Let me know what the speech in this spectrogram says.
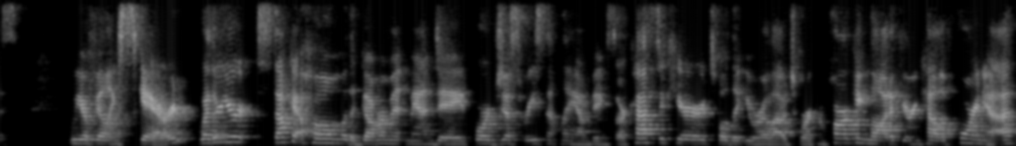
is we are feeling scared, whether you're stuck at home with a government mandate or just recently, I'm being sarcastic here, told that you were allowed to work in a parking lot if you're in California.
